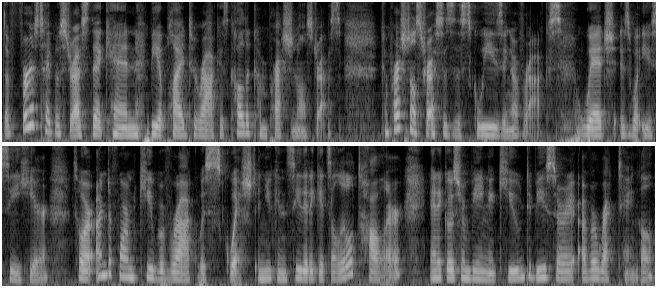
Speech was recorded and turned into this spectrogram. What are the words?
The first type of stress that can be applied to rock is called a compressional stress. Compressional stress is the squeezing of rocks, which is what you see here. So our undeformed cube of rock was squished, and you can see that it gets a little taller, and it goes from being a cube to be sort of a rectangle.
